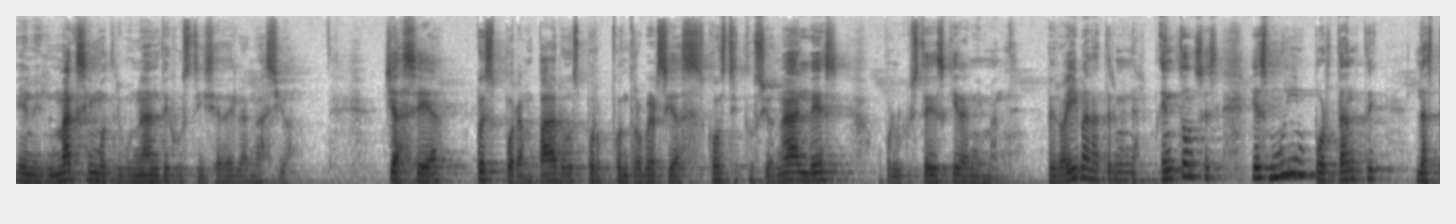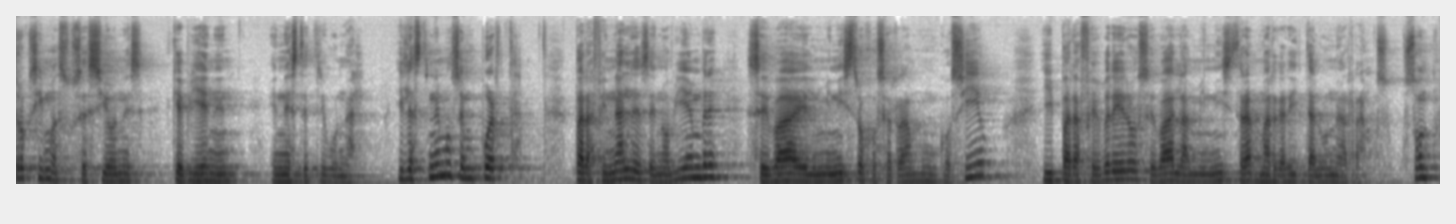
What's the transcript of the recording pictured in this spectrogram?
en el máximo Tribunal de Justicia de la Nación, ya sea pues por amparos, por controversias constitucionales por lo que ustedes quieran y manden. Pero ahí van a terminar. Entonces, es muy importante las próximas sucesiones que vienen en este tribunal. Y las tenemos en puerta. Para finales de noviembre se va el ministro José Ramón Cosío y para febrero se va la ministra Margarita Luna Ramos. Son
